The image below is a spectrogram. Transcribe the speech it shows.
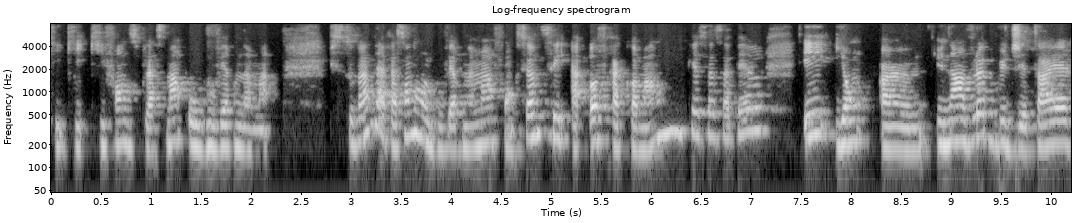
qui, qui, qui, font du placement au gouvernement. Puis souvent, la façon dont le gouvernement fonctionne, c'est à offre à commande que ça s'appelle. Et ils ont un, une enveloppe budgétaire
